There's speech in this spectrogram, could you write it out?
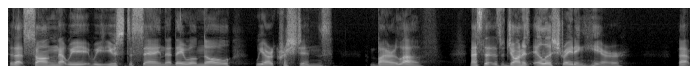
So that song that we, we used to sing, that they will know we are Christians by our love. That's, the, that's what John is illustrating here. That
